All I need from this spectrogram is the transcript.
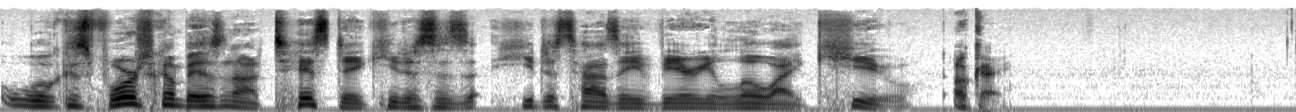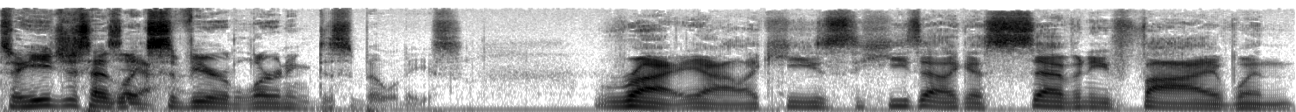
Well, because Forrest Gump isn't autistic, he just has he just has a very low IQ. Okay. So he just has like Yeah. severe learning disabilities. Right? Yeah, like he's he's at like a seventy five when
